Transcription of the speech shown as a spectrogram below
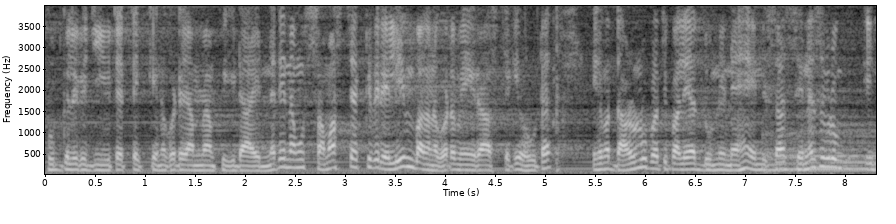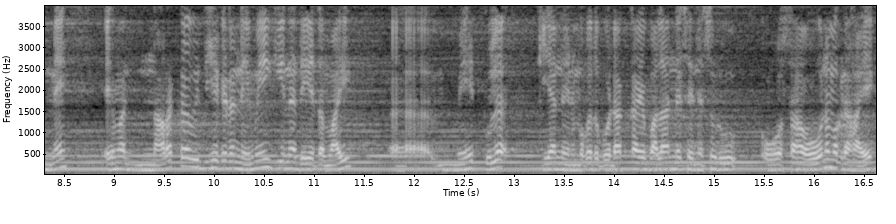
පුද්ගලික ජීවිතෙත් එක්කෙනකොට යම් යම් පීඩා එන්නේ නැති. නමුත් සමස්තයක් විදිහට එළියෙන් බලනකොට මේ රාෂ්ට්‍රකේ ඔහුට එහෙම දරුණු ප්‍රතිඵලයක් දුන්නේ නැහැ. ඒ නිසා සෙනසුරු ඉන්නේ එහෙම නරක විදිහකට නෙමෙයි කියන දේ තමයි මේ තුල කියන්නේ. මොකද ගොඩක් අය බලන්නේ සෙනසුරු ඕසා ඕනම ග්‍රහයෙක්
